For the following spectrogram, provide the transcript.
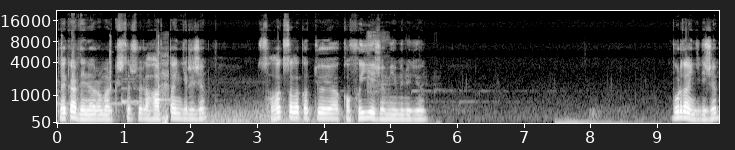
Tekrar deniyorum arkadaşlar. Şöyle hard'tan gireceğim. Salak salak atıyor ya. Kafayı yiyeceğim yemin ediyorum. Buradan gideceğim.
